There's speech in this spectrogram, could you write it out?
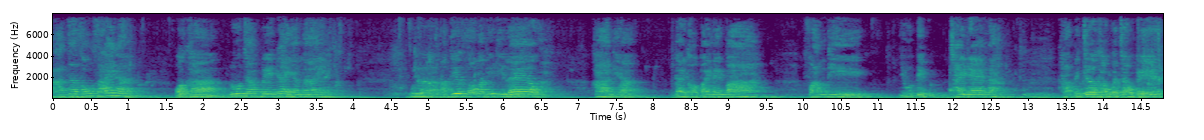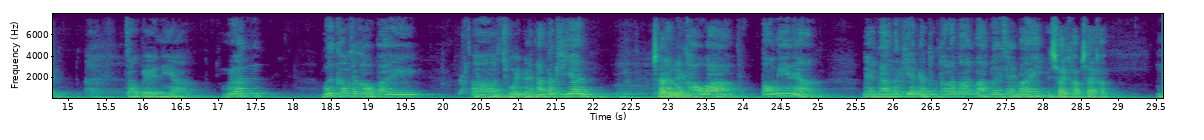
อาจจะสงสัยนะว่าข้ารู้จักเบนได้ยังไง เมื่ออาทิตย์สองอาทิตย์ที่แล้วข้าเนี่ย ได้เข้าไปในป่าฟังที่อยู่ติดชายแดนนะข้าไปเจอเขากับเจ้าเบนเจ้าเบนเนี่ยเหมือนเหมือนเขาจะเข้าไปอ่าช่วยแม่นางตะเคียนใช่ลุได้งข่าวว่า ตอนนี้เนี่ย แม่นางตะเคียนเนี่ยทุกข์ทรมานมากเลยใช่ไหม ใช่ครับ ใช่ครับ อื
